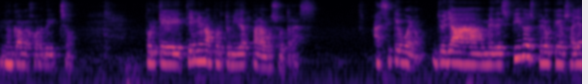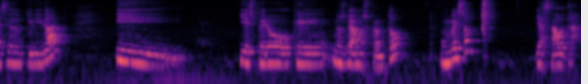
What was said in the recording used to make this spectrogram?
nunca mejor dicho, porque tiene una oportunidad para vosotras. Así que bueno, yo ya me despido, espero que os haya sido de utilidad y, y espero que nos veamos pronto. Un beso y hasta otra.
